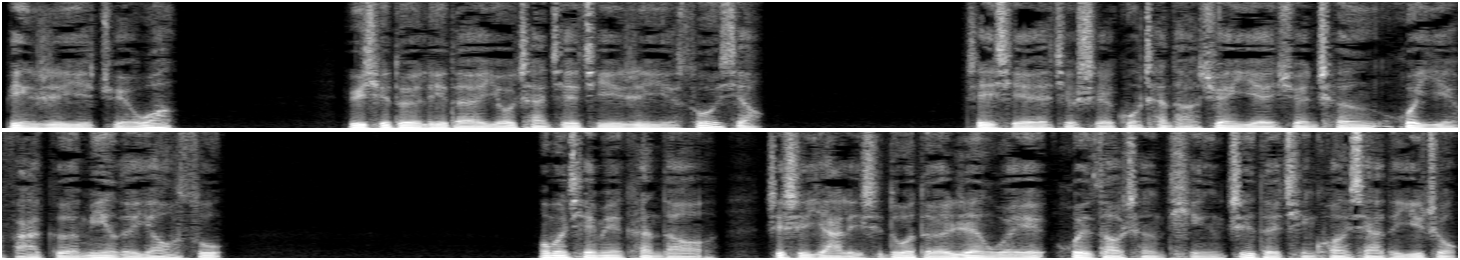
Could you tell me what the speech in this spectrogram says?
并日益绝望，与其对立的有产阶级日益缩小。这些就是共产党宣言宣称会引发革命的要素。我们前面看到，这是亚里士多德认为会造成停滞的情况下的一种。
